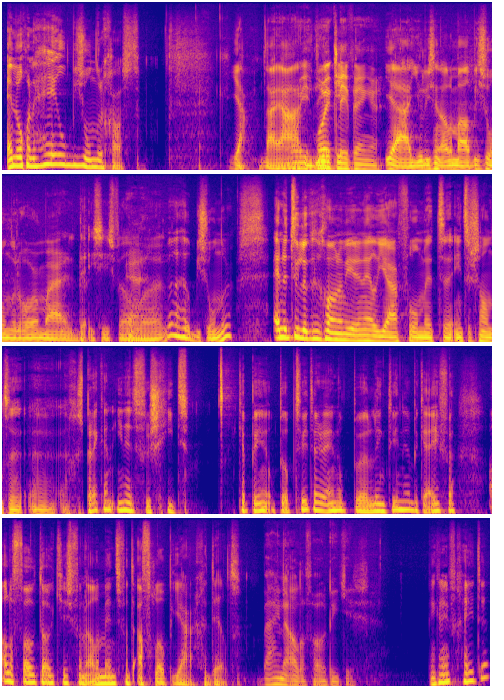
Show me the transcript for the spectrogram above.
En nog een heel bijzondere gast. Ja, nou ja, mooie, mooie cliffhanger. ja, jullie zijn allemaal bijzonder hoor, maar deze is wel, Ja. wel heel bijzonder. En natuurlijk gewoon weer een heel jaar vol met interessante gesprekken in het verschiet. Ik heb op, op Twitter en op eh, LinkedIn heb ik even alle fotootjes van alle mensen van het afgelopen jaar gedeeld. Bijna alle fotootjes. Ben ik er een vergeten?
